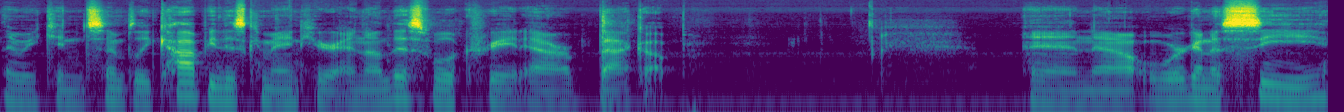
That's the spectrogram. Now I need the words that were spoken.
Then we can simply copy this command here, and now this will create our backup. And now we're going to see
